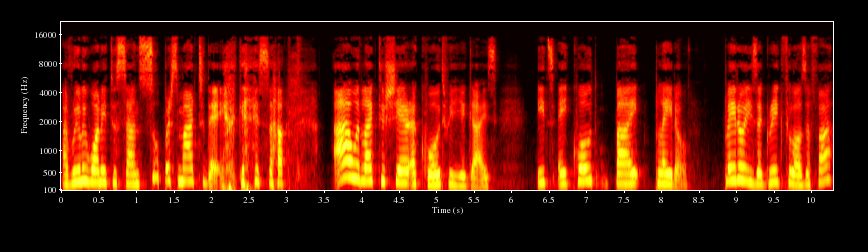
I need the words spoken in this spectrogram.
I really wanted to sound super smart today. Okay. So I would like to share a quote with you guys. It's a quote by Plato. Plato is a Greek philosopher.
